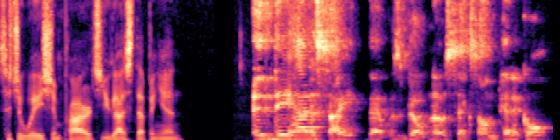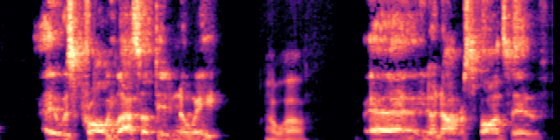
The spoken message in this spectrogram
situation prior to you guys stepping in? They had a site that was built in 06 on Pinnacle. It was probably last updated in 08 Oh wow! Uh, you know, not responsive.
